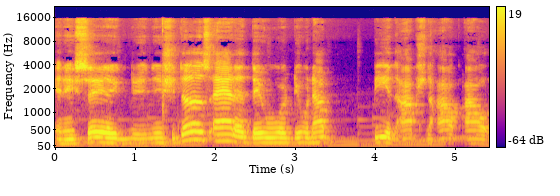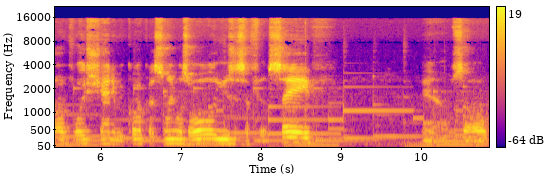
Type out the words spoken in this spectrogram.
and they say and she does add that they would they would not be an option to opt out of voice chatting record because Sony wants all users to feel safe. You know, so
